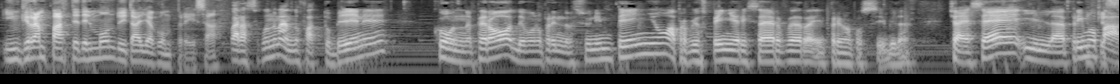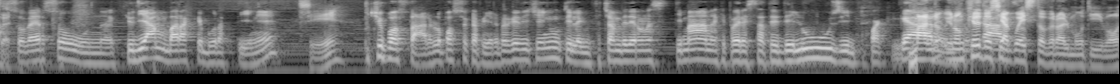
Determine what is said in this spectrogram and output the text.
in gran parte del mondo, Italia compresa. Guarda, secondo me hanno fatto bene, con, però devono prendersi un impegno a proprio spegnere i server il prima possibile. Cioè, se è il primo passo sei? verso un chiudiamo baracche e burattini, sì ci può stare, lo posso capire, perché dice inutile, vi facciamo vedere una settimana che poi restate delusi, cagare, Ma no, non credo cazzo. sia questo però il motivo,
